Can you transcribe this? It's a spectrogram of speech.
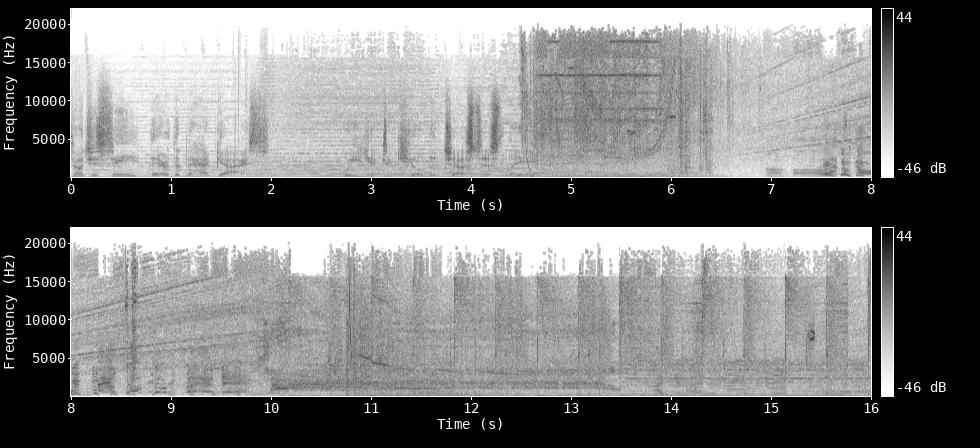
Don't you see? They're the bad guys. We get to kill the Justice League. Let's go mess up the spandex. I cannot wait for this to look so badass.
